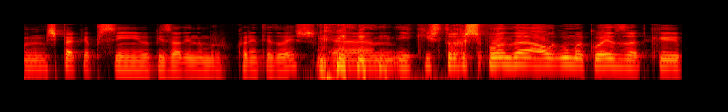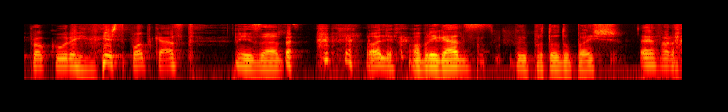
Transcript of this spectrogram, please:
um, espero que apreciem o episódio número 42 um, e que isto responda a alguma coisa que procurem neste podcast. Exato. Olha, obrigado por todo o peixe. É verdade.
